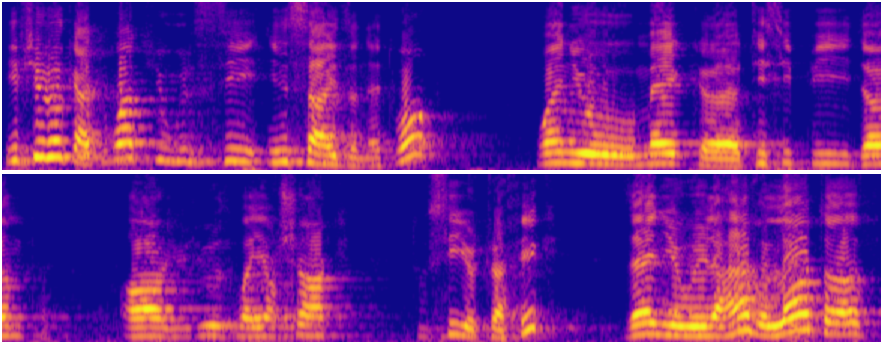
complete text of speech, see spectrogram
if you look at what you will see inside the network, when you make a TCP dump or you use Wireshark to see your traffic, then you will have a lot of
